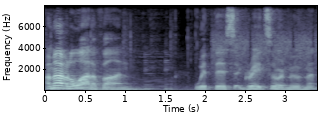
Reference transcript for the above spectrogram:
I'm having a lot of fun with this great sword movement.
